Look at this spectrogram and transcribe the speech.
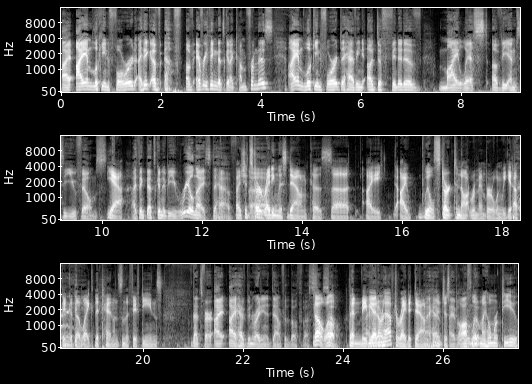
I I am looking forward. I think of of, of everything that's going to come from this, I am looking forward to having a definitive my list of the MCU films. yeah, I think that's going to be real nice to have. I should start Uh, writing this down because uh, I I will start to not remember when we get up into the like the tens and the fifteens. That's fair. I I have been writing it down for the both of us. Oh well, So, then maybe I I, don't have to write it down I and just I have offload my homework to you.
